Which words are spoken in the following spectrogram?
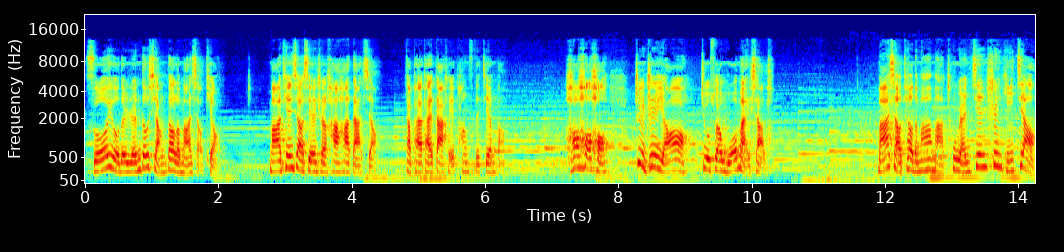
所有的人都想到了马小跳。马天笑先生哈哈大笑，他拍拍大黑胖子的肩膀：“好，好，好，这只羊就算我买下了。”马小跳的妈妈突然尖声一叫：“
